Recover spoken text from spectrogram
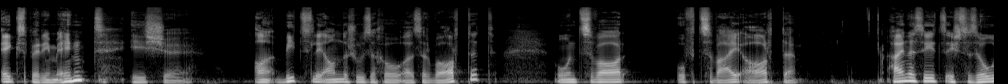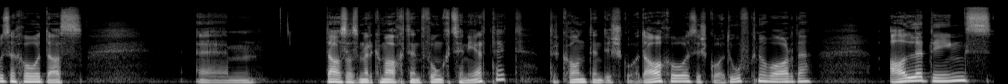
Experiment ist äh, ein bisschen anders herausgekommen als erwartet. Und zwar auf zwei Arten. Einerseits ist es so herausgekommen, dass ähm, das, was wir gemacht haben, funktioniert hat. Der Content ist gut angekommen, es ist gut aufgenommen worden. Allerdings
